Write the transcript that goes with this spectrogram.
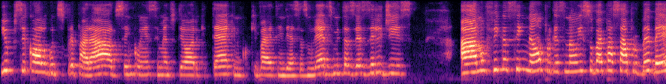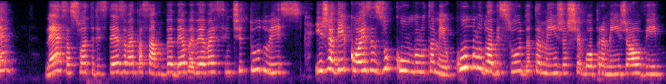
E o psicólogo despreparado, sem conhecimento teórico e técnico, que vai atender essas mulheres, muitas vezes ele diz: Ah, não fica assim, não, porque senão isso vai passar para o bebê. Né? Essa sua tristeza vai passar para o bebê, o bebê vai sentir tudo isso. E já vi coisas do cúmulo também. O cúmulo do absurdo também já chegou para mim, já ouvi.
